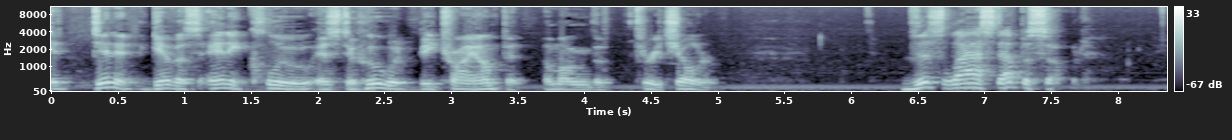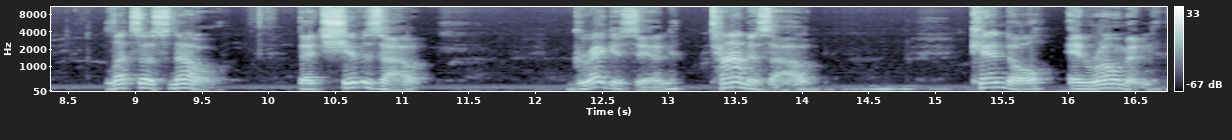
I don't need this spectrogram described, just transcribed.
It didn't give us any clue as to who would be triumphant among the three children. This last episode lets us know that Shiv is out, Greg is in, Tom is out, Kendall and Roman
